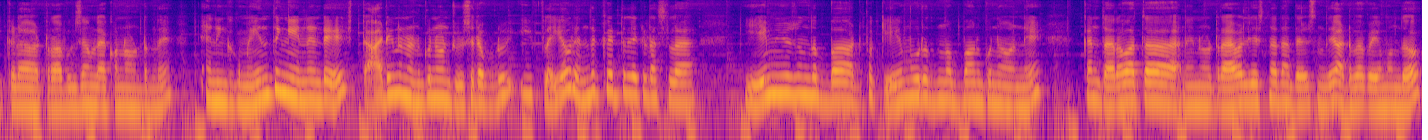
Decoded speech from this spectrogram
ఇక్కడ ట్రాఫిక్ జామ్ లేకుండా ఉంటుంది. అండ్ ఇంకొక మెయిన్ థింగ్ ఏంటంటే స్టార్టింగ్ నేను అనుకున్నాను చూసేటప్పుడు ఈ ఫ్లైఓవర్ ఎందుకు కట్టారు ఇక్కడ అసలు? ఏం యూజ్ ఉందబ్బా? అటుపక్క ఏం ఊరుతుందబ్బా అనుకునేవాడిని. కానీ తర్వాత నేను ట్రావెల్ చేసిన నాకు తెలిసింది అటువైపు ఏముందో.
